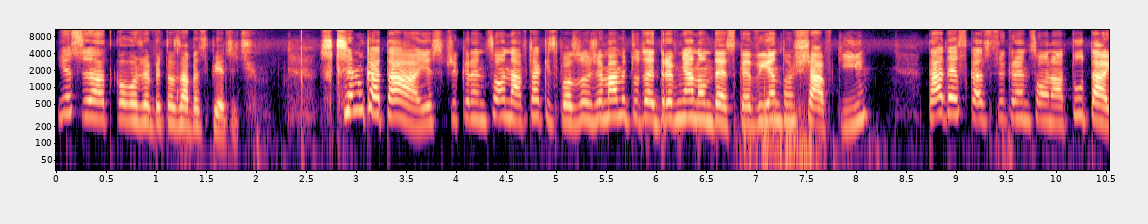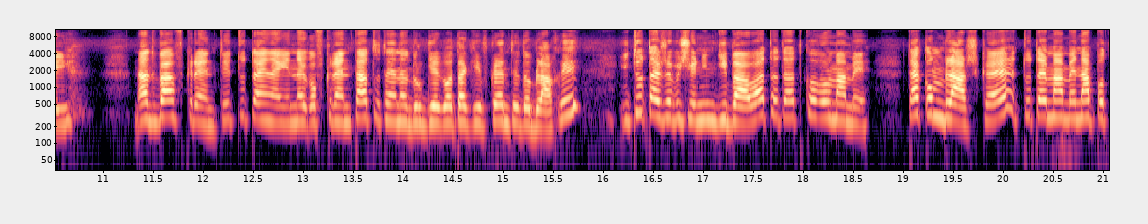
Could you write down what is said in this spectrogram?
Jeszcze dodatkowo, żeby to zabezpieczyć. Skrzynka ta jest przykręcona w taki sposób, że mamy tutaj drewnianą deskę wyjętą z szafki. Ta deska jest przykręcona tutaj na dwa wkręty, tutaj na jednego wkręta, tutaj na drugiego takie wkręty do blachy. I tutaj, żeby się nie gibała, to dodatkowo mamy taką blaszkę. Tutaj mamy na pod,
